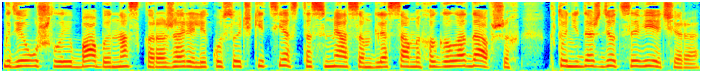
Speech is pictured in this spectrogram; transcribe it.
где ушлые бабы наскоро жарили кусочки теста с мясом для самых оголодавших, кто не дождется вечера.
